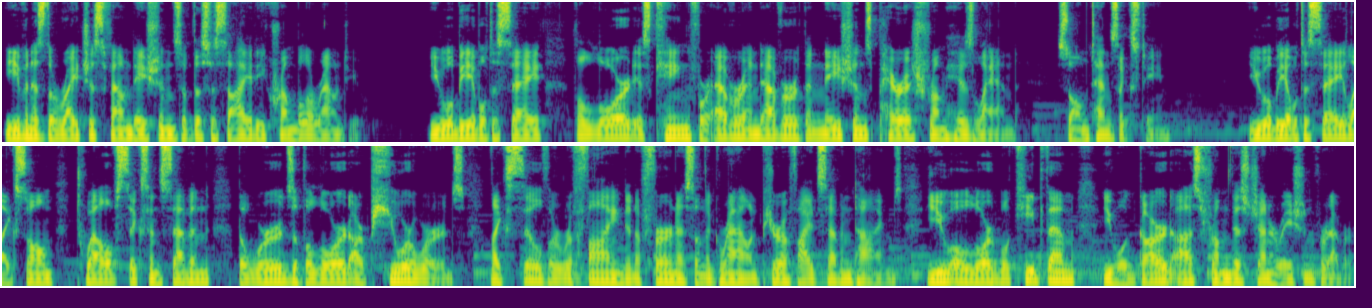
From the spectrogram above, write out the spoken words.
even as the righteous foundations of the society crumble around you. You will be able to say, The Lord is king forever and ever, the nations perish from his land. Psalm 10:16. You will be able to say, like Psalm 12, 6 and 7, the words of the Lord are pure words, like silver refined in a furnace on the ground, purified seven times. You, O Lord, will keep them. You will guard us from this generation forever.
